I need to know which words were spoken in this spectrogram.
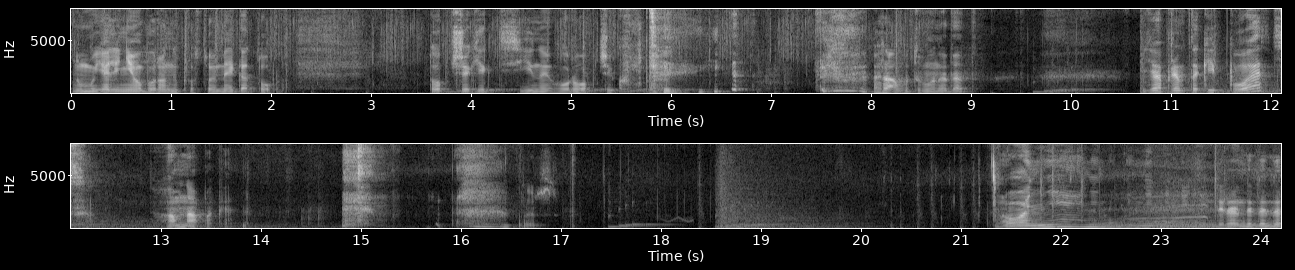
Ну, моя лінія оборони просто мега топ. Топчик, як цінний горобчик. Грамоту мене дати. Я прям такий поет. Гамна пакет. О, не, не, не, не, не, не, не,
